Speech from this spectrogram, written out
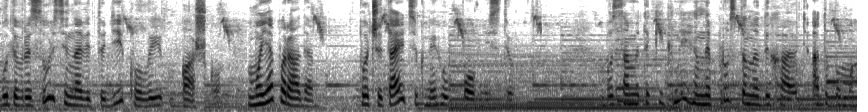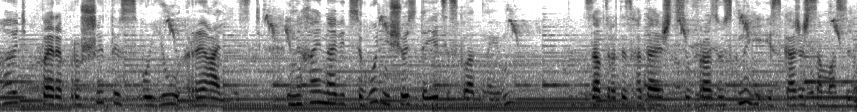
Бути в ресурсі навіть тоді, коли важко. Моя порада: почитай цю книгу повністю. Бо саме такі книги не просто надихають, а допомагають перепрошити свою реальність. І нехай навіть сьогодні щось здається складним. Завтра ти згадаєш цю фразу з книги і скажеш сама собі:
